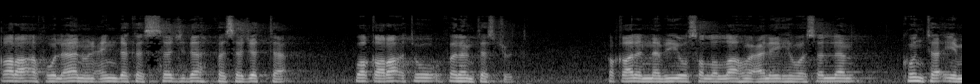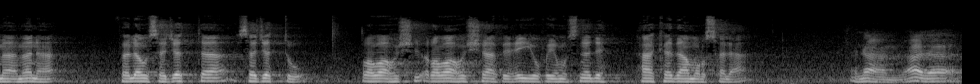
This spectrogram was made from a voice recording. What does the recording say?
قرأ فلان عندك السجدة فسجدت وقرأت فلم تسجد. فقال النبي صلى الله عليه وسلم كنت إمامنا فلو سجدت سجدت. رواه رواه الشافعي في مسنده هكذا مرسلا. نعم هذا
